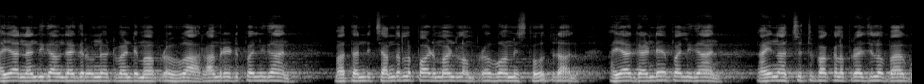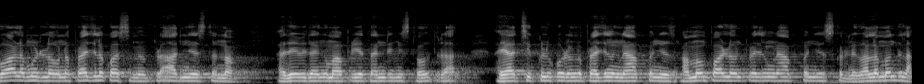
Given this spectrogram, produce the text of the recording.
అయా నందిగాం దగ్గర ఉన్నటువంటి మా ప్రభువ రామిరెడ్డిపల్లి కానీ మా తండ్రి చంద్రలపాడు మండలం ప్రభు మీ స్తోత్రాలు. అయా గండేపల్లి కానీ అయినా చుట్టుపక్కల ప్రజలు బా- గోళ్ళముడిలో ఉన్న ప్రజల కోసం మేము ప్రార్థన చేస్తున్నాం. అదేవిధంగా మా ప్రియ తండ్రి మీ స్తోత్రాలు. అయా చిక్కులు కూడా ఉన్న ప్రజలను జ్ఞాపకం చేసుకుని అమ్మంపాడులో ఉన్న ప్రజలను జ్ఞాపకం చేసుకోండి గొల్లమందుల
